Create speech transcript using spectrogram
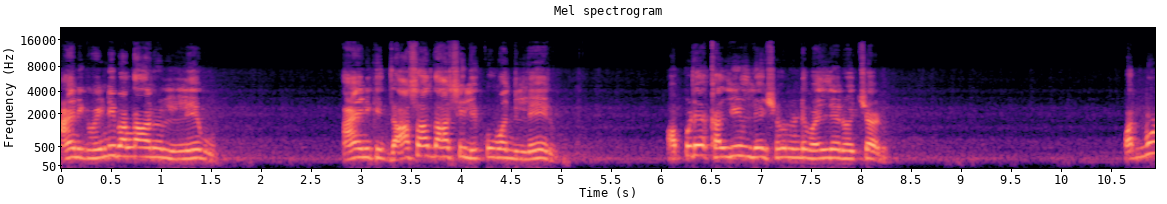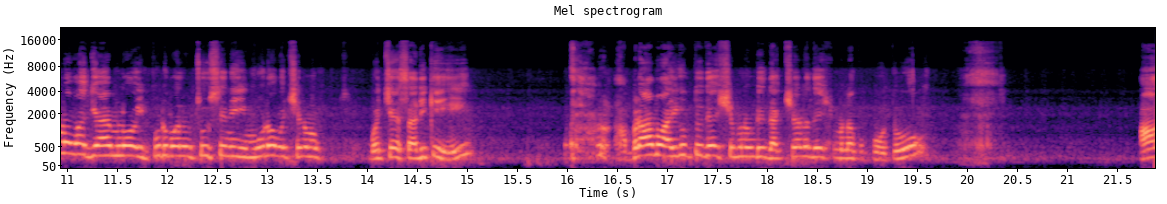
ఆయనకి వెండి బంగారం లేవు. ఆయనకి దాసాదాసీలు ఎక్కువ మంది లేరు. అప్పుడే కల్లీల దేశం నుండి బయలుదేరి వచ్చాడు. పదమూడవ అధ్యాయంలో ఇప్పుడు మనం చూసిన ఈ మూడవ వచనం వచ్చేసరికి అబ్రాహ్మ ఐగుప్తు దేశం నుండి దక్షిణ దేశమునకు పోతూ ఆ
